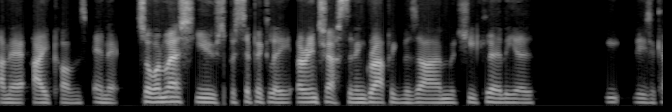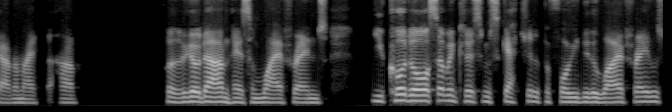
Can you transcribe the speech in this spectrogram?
and uh, icons in it. So unless you specifically are interested in graphic design, which she clearly is, these are kind of nice to have. So as we go down here, some wireframes. You could also include some sketching before you do the wireframes.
